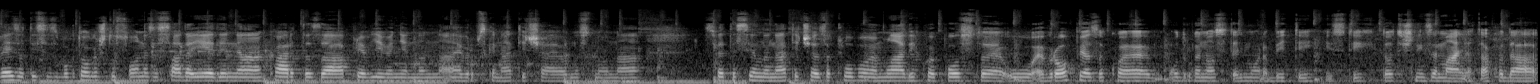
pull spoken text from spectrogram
vezati se zbog toga što su one za sada jedina karta za prijavljivanje na, na evropske natječaje, odnosno na sve te silne natječaje za klubove mladih koje postoje u Europi, a za koje udruga nositelj mora biti iz tih dotičnih zemalja. Tako da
